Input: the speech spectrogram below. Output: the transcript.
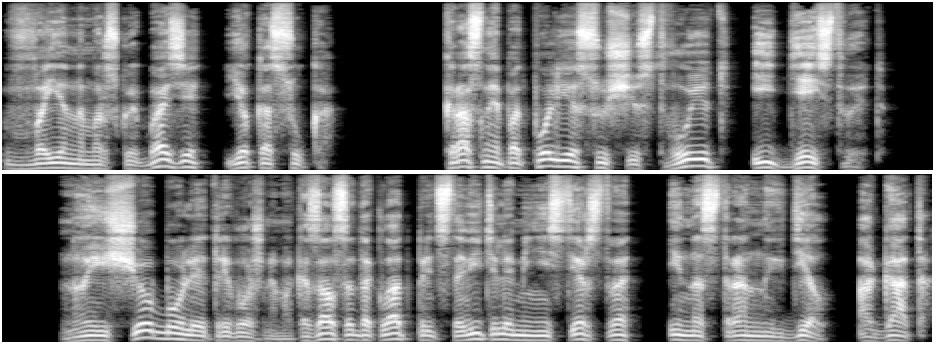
в военно-морской базе Йокосука. Красное подполье существует и действует. Но еще более тревожным оказался доклад представителя Министерства иностранных дел Агата,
